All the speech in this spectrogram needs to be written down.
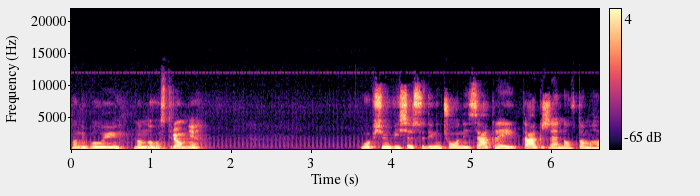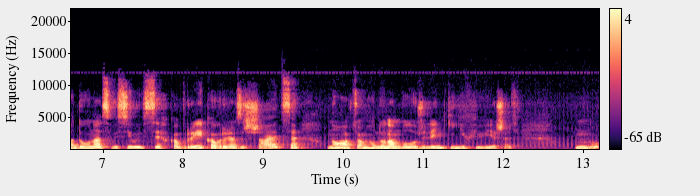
вони були намного стрьомні. В общем, висят сюда ничего нельзя клеить также, но в том году у нас висели всех ковры, ковры разрешаются, но а в том году нам было уже леньки их вешать. Ну,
